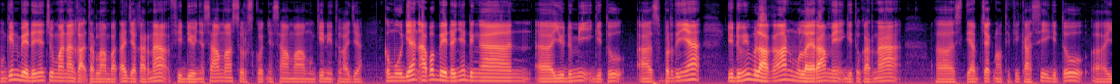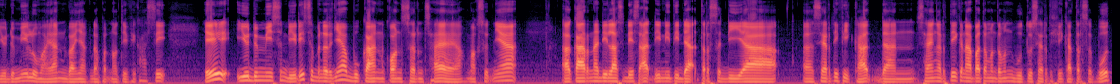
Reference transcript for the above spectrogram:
Mungkin bedanya cuma agak terlambat aja karena videonya sama, source code-nya sama, mungkin itu aja. Kemudian apa bedanya dengan uh, Udemy gitu? Uh, sepertinya Udemy belakangan mulai rame gitu karena uh, setiap cek notifikasi gitu uh, Udemy lumayan banyak dapat notifikasi. Jadi Udemy sendiri sebenarnya bukan concern saya ya. Maksudnya uh, karena di last day saat ini tidak tersedia uh, sertifikat dan saya ngerti kenapa teman-teman butuh sertifikat tersebut.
